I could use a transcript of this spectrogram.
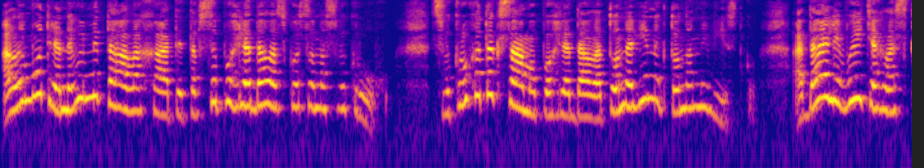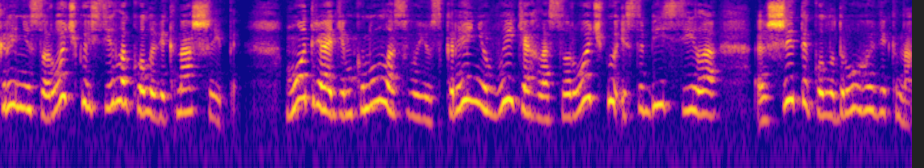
Але Мотря не вимітала хати та все поглядала скоса на свекруху. Свекруха так само поглядала то на віник, то на невістку. А далі витягла скрині сорочку і сіла коло вікна шити. Мотря одімкнула свою скриню, витягла сорочку і собі сіла е, шити коло другого вікна.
